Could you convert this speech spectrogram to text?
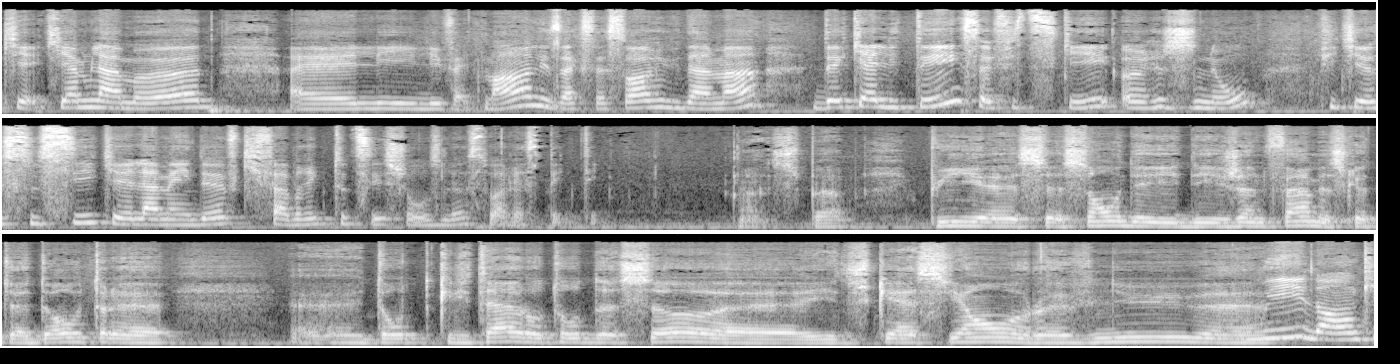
qui, aime la mode, euh, les, vêtements, les accessoires évidemment, de qualité, sophistiqués, originaux, puis qui a souci que la main-d'œuvre qui fabrique toutes ces choses-là soit respectée. Ah, super. Puis ce sont des, des, jeunes femmes. Est-ce que tu as d'autres euh, d'autres critères autour de ça, euh, éducation, revenus? Euh? Oui, donc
